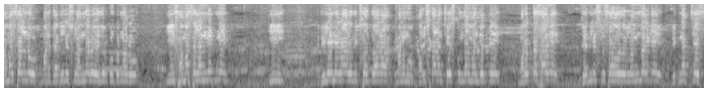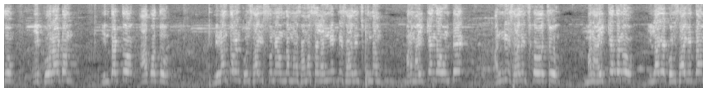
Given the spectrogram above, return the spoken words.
సమస్యలను మన జర్నలిస్టులు అందరూ ఎదుర్కొంటున్నారు. ఈ సమస్యలన్నింటినీ ఈ రిలే నిరాహార దీక్షల ద్వారా మనము పరిష్కారం చేసుకుందామని చెప్పి మరొక్కసారి జర్నలిస్టుల సహోదరులందరికీ విజ్ఞప్తి చేస్తూ ఈ పోరాటం ఇంతటితో ఆపొద్దు. నిరంతరం కొనసాగిస్తూనే ఉందాం. మన సమస్యలన్నింటినీ సాధించుకుందాం. మనం ఐక్యంగా ఉంటే అన్నీ సాధించుకోవచ్చు. మన ఐక్యతను ఇలాగే కొనసాగిద్దాం.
